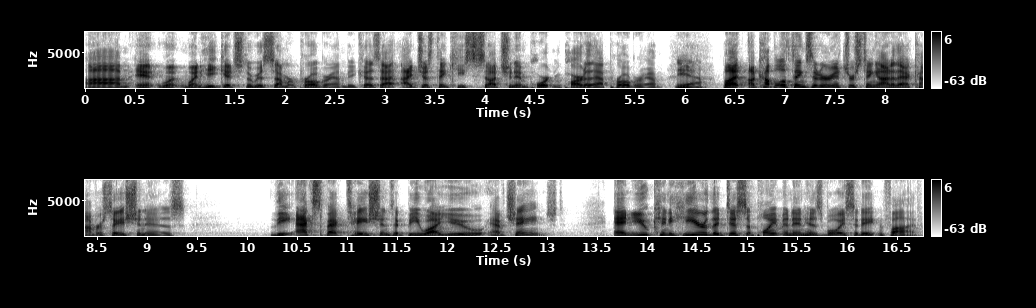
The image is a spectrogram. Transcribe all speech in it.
um, and when, when he gets through his summer program because I, I just think he's such an important part of that program. Yeah. But a couple of things that are interesting out of that conversation is the expectations at BYU have changed. And you can hear the disappointment in his voice at eight and five.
